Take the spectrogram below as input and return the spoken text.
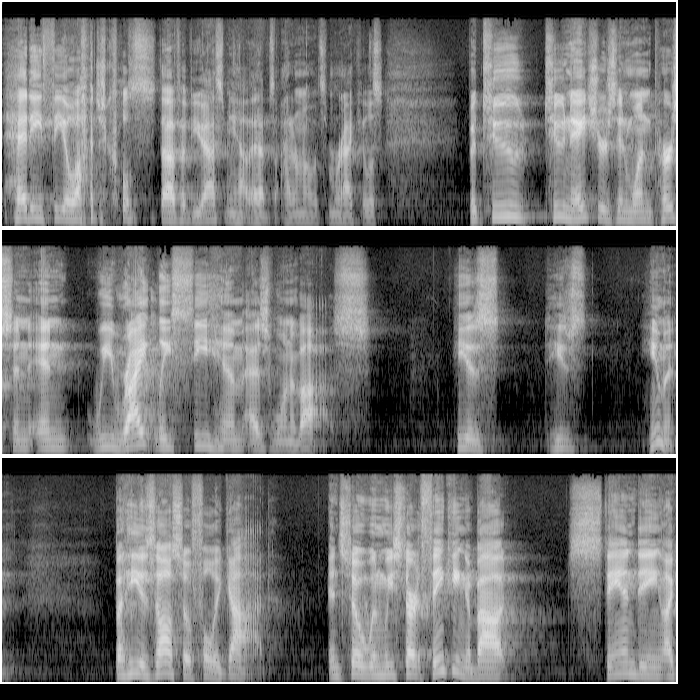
heady theological stuff. If you ask me how that happens, I don't know, it's miraculous. But two, two natures in one person, and we rightly see him as one of us. He is, he's human, but he is also fully God. And so when we start thinking about standing, like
